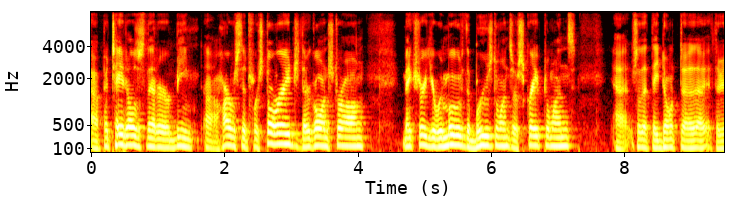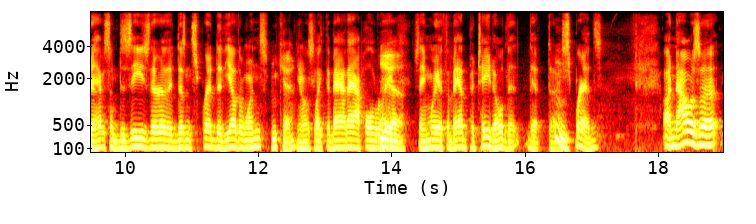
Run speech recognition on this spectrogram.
uh, potatoes that are being uh, harvested for storage, they're going strong. Make sure you remove the bruised ones or scraped ones. Uh, so that they don't, uh, if they have some disease there, that doesn't spread to the other ones. Okay. You know, it's like the bad apple, right? Yeah. Same way with the bad potato that that uh, hmm. spreads. Uh, now is a,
